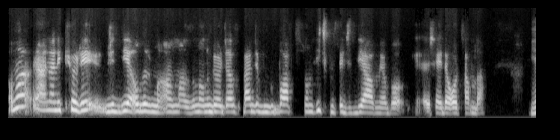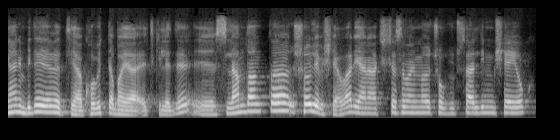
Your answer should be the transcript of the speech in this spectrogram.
Ama yani hani Curry ciddiye alır mı almaz mı onu göreceğiz. Bence bu, bu hafta sonu hiç kimse ciddiye almıyor bu e, şeyde ortamda. Yani bir de evet ya Covid de bayağı etkiledi. Ee, Slam Dunk'ta şöyle bir şey var. Yani açıkçası benim öyle çok yükseldiğim bir şey yok.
